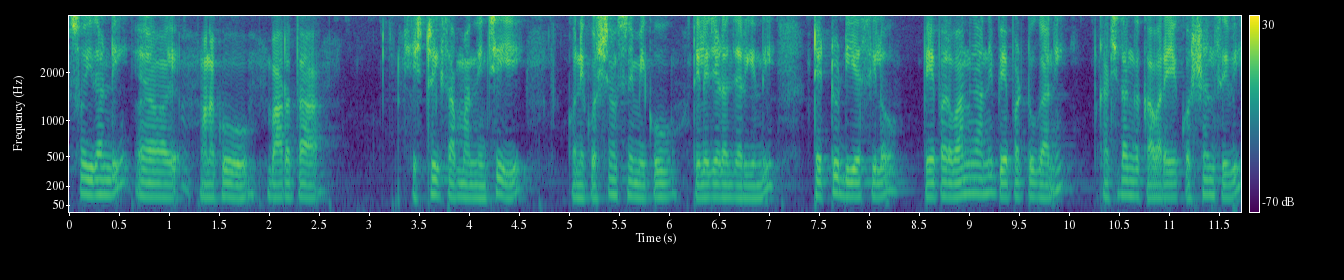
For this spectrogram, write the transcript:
సో ఇదండి. మనకు భారత హిస్టరీకి సంబంధించి కొన్ని క్వశ్చన్స్ని మీకు తెలియజేయడం జరిగింది. టెట్ టు డిఎస్సిలో పేపర్ వన్ కానీ పేపర్ టూ కానీ ఖచ్చితంగా కవర్ అయ్యే క్వశ్చన్స్ ఇవి.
